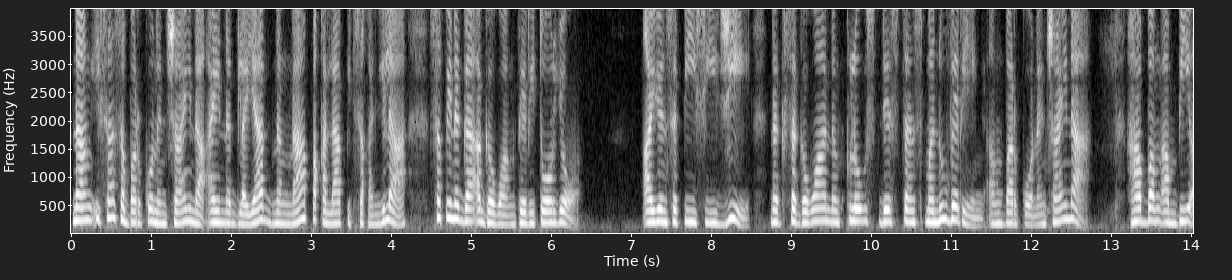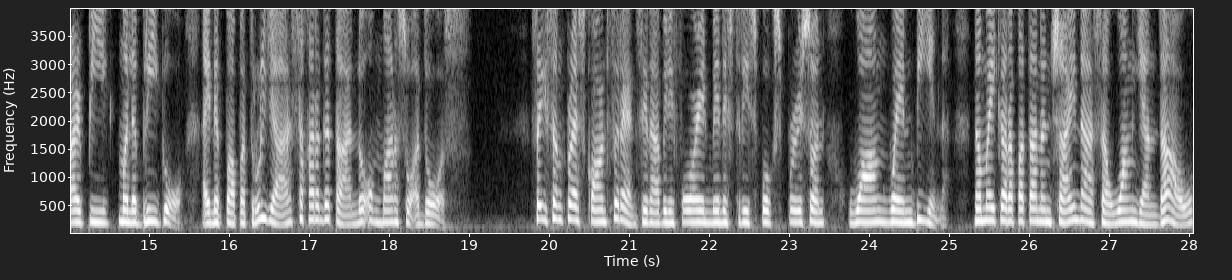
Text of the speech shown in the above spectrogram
na ang isa sa barko ng China ay naglayag ng napakalapit sa kanila sa pinag-aagawang teritoryo. Ayon sa PCG, nagsagawa ng close distance maneuvering ang barko ng China habang ang BRP Malabrigo ay nagpapatrolya sa karagatan noong Marso 2. Sa isang press conference, sinabi ni Foreign Ministry spokesperson Wang Wenbin na may karapatan ng China sa Wang Yan daw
